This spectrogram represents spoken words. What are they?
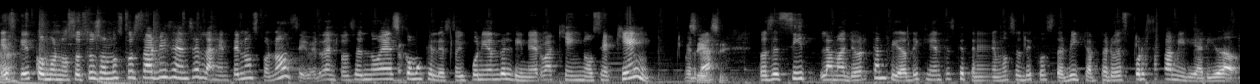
es que como nosotros somos costarricenses, la gente nos conoce, ¿verdad? Entonces no es como que le estoy poniendo el dinero a quien no sé a quién, ¿verdad? Sí, sí. Entonces sí, la mayor cantidad de clientes que tenemos es de Costa Rica, pero es por familiaridad.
